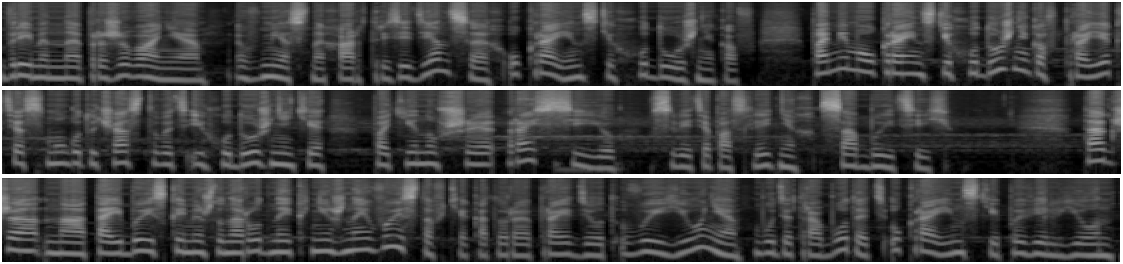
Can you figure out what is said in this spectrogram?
временное проживание в местных арт-резиденциях украинских художников. Помимо украинских художников в проекте смогут участвовать и художники, покинувшие Россию в свете последних событий. Также на Тайбэйской международной книжной выставке, которая пройдет в июне, будет работать украинский павильон.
